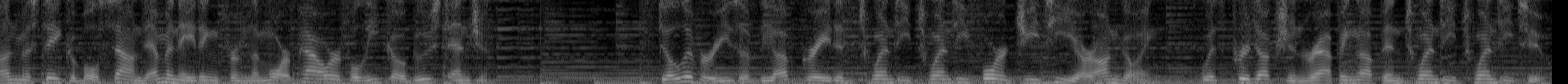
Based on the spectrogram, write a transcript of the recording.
unmistakable sound emanating from the more powerful EcoBoost engine. Deliveries of the upgraded 2020 Ford GT are ongoing, with production wrapping up in 2022.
